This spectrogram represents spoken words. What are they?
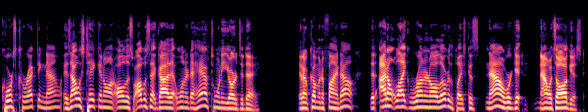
course correcting now is i was taking on all this i was that guy that wanted to have 20 yards a day. And i'm coming to find out that i don't like running all over the place because now we're getting now it's august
